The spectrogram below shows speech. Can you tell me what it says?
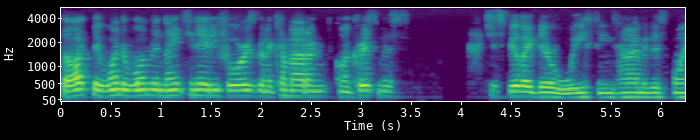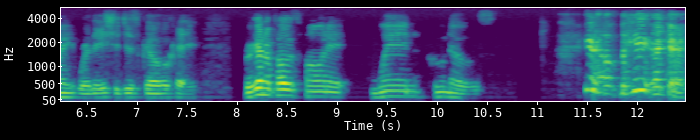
thought that Wonder Woman 1984 is going to come out on, on Christmas. I just feel like they're wasting time at this point where they should just go, okay, we're going to postpone it. When? Who knows? You know, but here, okay.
